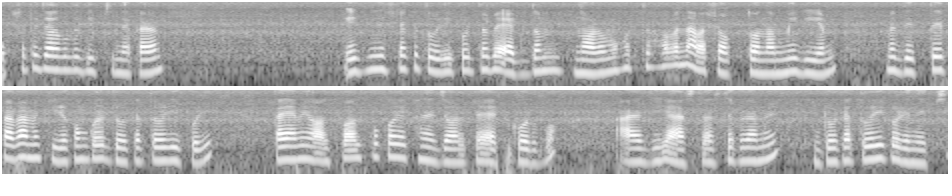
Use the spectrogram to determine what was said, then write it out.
একসাথে জলগুলো দিচ্ছি না, কারণ এই জিনিসটাকে তৈরি করতে হবে, একদম নরমও হতে হবে না আবার শক্ত না মিডিয়াম দেখতেই পাবে আমি কীরকম করে ডোটা তৈরি করি। তাই আমি অল্প অল্প করে এখানে জলটা অ্যাড করব। আর দিয়ে আস্তে আস্তে করে আমি ডোটা তৈরি করে নিচ্ছি।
